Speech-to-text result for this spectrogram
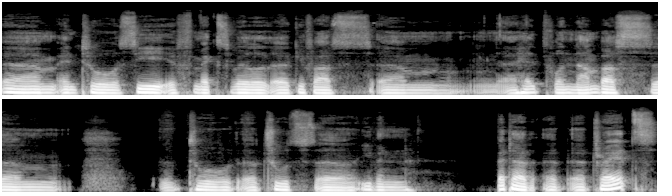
um, and to see if Maxwell uh, give us um, helpful numbers um, to uh, choose uh, even better uh, uh, trades.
